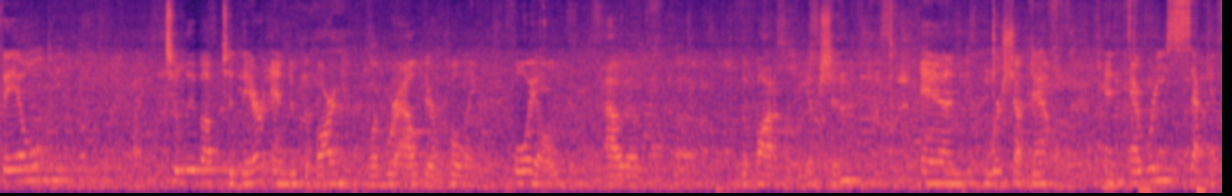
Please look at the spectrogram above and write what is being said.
failed to live up to their end of the bargain when we're out there pulling oil out of uh, the bottom of the ocean, and we're shut down. And every second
